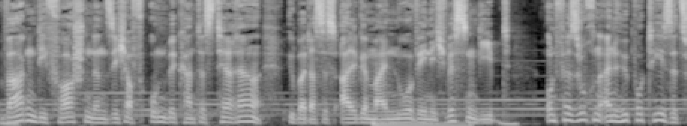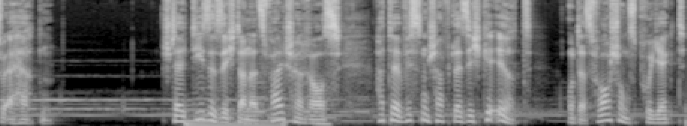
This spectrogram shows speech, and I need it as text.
wagen die Forschenden sich auf unbekanntes Terrain, über das es allgemein nur wenig Wissen gibt, und versuchen eine Hypothese zu erhärten. Stellt diese sich dann als falsch heraus, hat der Wissenschaftler sich geirrt und das Forschungsprojekt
